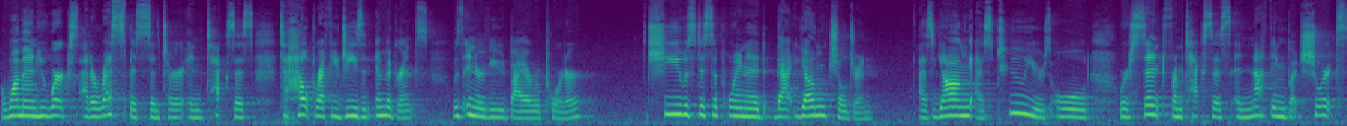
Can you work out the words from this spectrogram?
A woman who works at a respite center in Texas to help refugees and immigrants was interviewed by a reporter. She was disappointed that young children, as young as two years old, were sent from Texas in nothing but shorts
